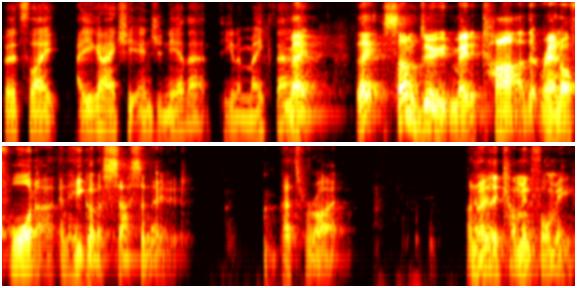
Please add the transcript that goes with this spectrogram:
but it's like, are you gonna actually engineer that? Are you gonna make that? Mate, they, some dude made a car that ran off water and he got assassinated. That's right. I know they're coming for me.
